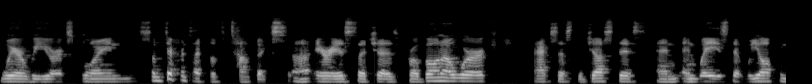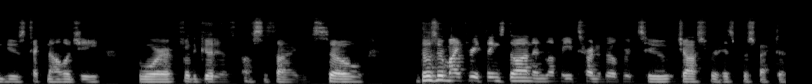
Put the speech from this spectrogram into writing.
where we are exploring some different type of topics, uh, areas such as pro bono work, access to justice, and, and ways that we all can use technology for, for the good of, of society. So those are my three things, Dawn, and let me turn it over to Josh for his perspective.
